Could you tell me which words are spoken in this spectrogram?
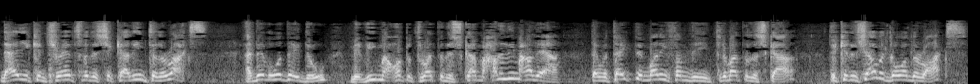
now you can transfer the shekalim to the rocks. And then what they do? They would take the money from the Trumat al the Kedusha would go on the rocks,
